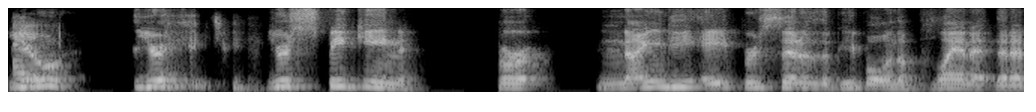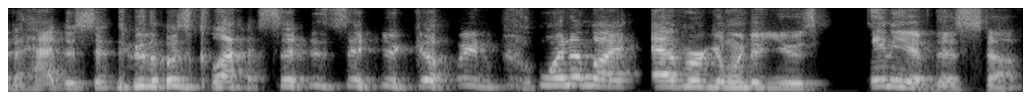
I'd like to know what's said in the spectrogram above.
You you're you're speaking for 98% of the people on the planet that have had to sit through those classes and you're going when am i ever going to use any of this stuff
